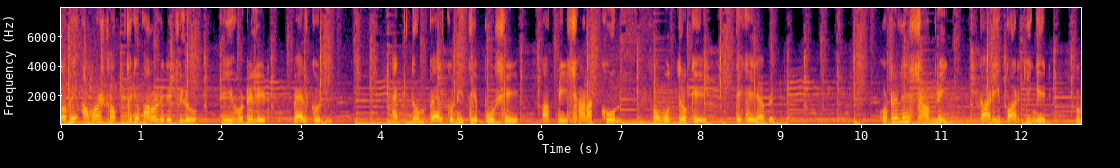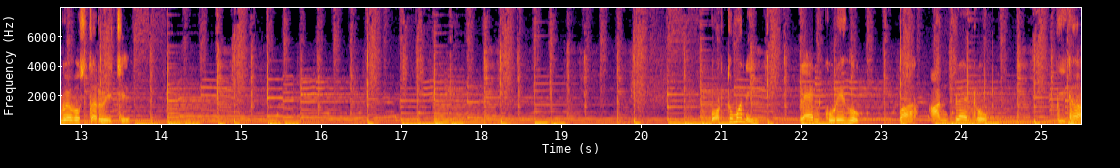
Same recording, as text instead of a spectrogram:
তবে আমার সব থেকে ভালো লেগেছিল এই হোটেলের ব্যালকনি। একদম ব্যালকনিতে বসে আপনি সারাক্ষণ সমুদ্রকে দেখে যাবেন। হোটেলের সামনেই গাড়ি পার্কিংয়ের সুব্যবস্থা রয়েছে। বর্তমানে প্ল্যান করে হোক বা আনপ্ল্যান্ড হোক, দীঘা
